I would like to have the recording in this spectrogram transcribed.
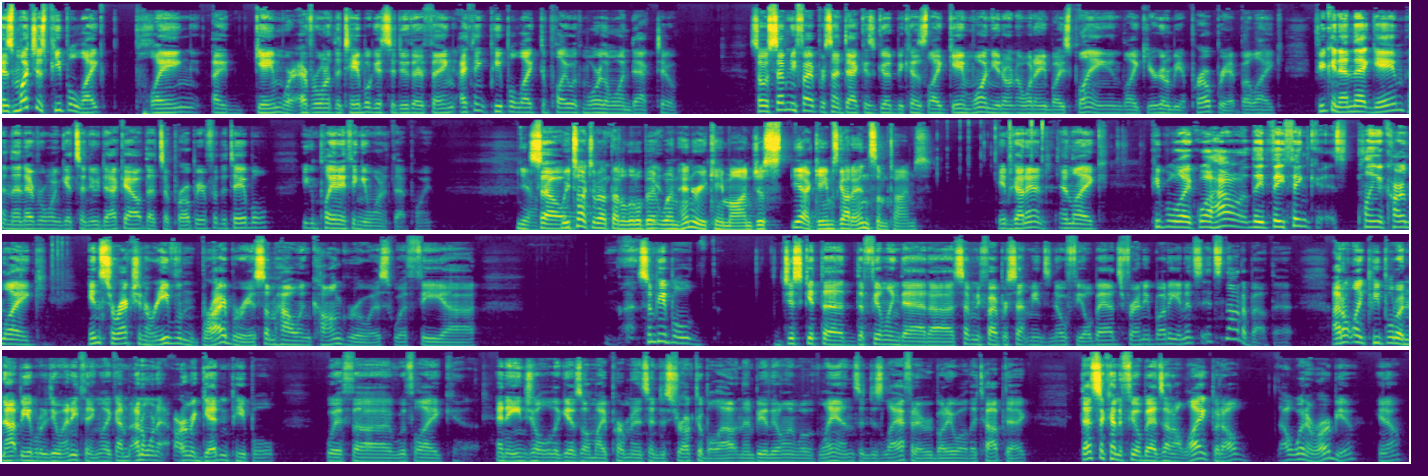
as much as people like playing a game where everyone at the table gets to do their thing, I think people like to play with more than one deck too. So a seventy-five percent deck is good because like game one, you don't know what anybody's playing, and like you're going to be appropriate. But like if you can end that game and then everyone gets a new deck out that's appropriate for the table, you can play anything you want at that point. Yeah. So- we talked about that a little bit Yeah. when Henry came on. Just yeah, games got to end sometimes. games got to end and like people were like well how they, they think playing a card like insurrection or even bribery is somehow incongruous with the uh some people just get the the feeling that uh 75% means no feel bads for anybody and it's it's not about that. I don't like people to not be able to do anything. Like I'm, i don't want to armageddon people with uh with like an angel that gives all my permanents indestructible out and then be the only one with lands and just laugh at everybody while they top deck. That's the kind of feel bads I don't like, but I'll I'll win a you, you know.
